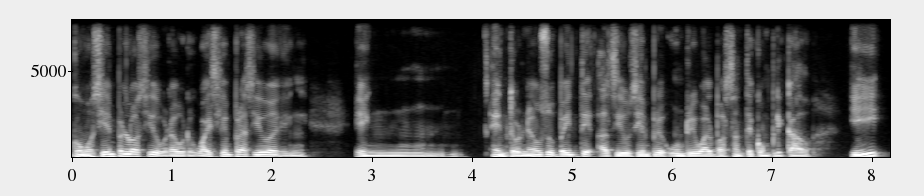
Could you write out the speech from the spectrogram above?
como siempre lo ha sido. Uruguay siempre ha sido en, en, en torneos sub-20, ha sido siempre un rival bastante complicado. Y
